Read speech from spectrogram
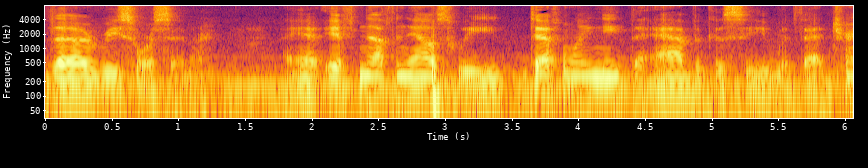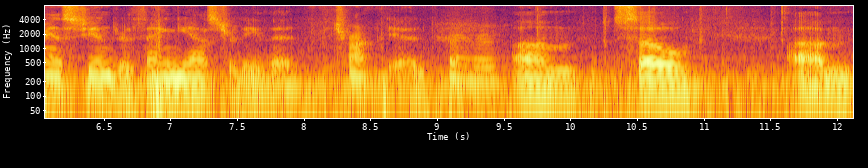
the resource center. Uh, If nothing else, we definitely need the advocacy with that transgender thing yesterday that Trump did. Um, so um,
